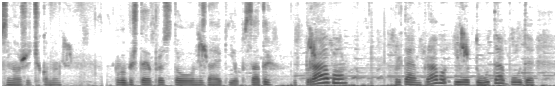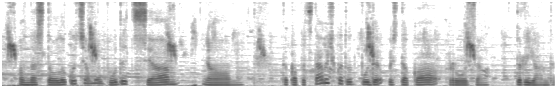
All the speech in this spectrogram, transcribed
з ножичками. Вибачте, я просто не знаю, як її описати. Вправо, гортаємо вправо, і отут буде на столику цьому буде ця а, така підставочка. Тут буде ось така роза, троянда.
